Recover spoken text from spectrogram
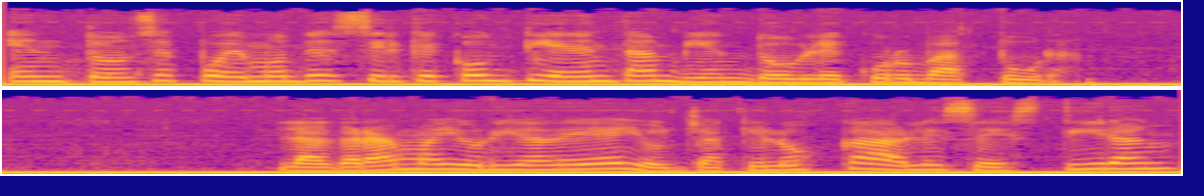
Entonces podemos decir que contienen también doble curvatura. La gran mayoría de ellos, ya que los cables se estiran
